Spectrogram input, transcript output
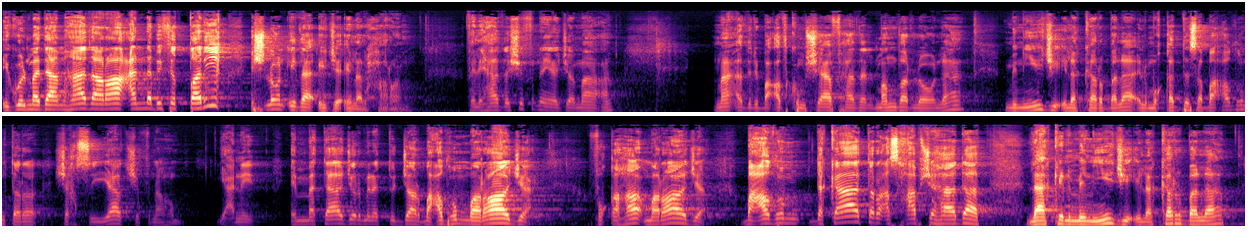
يقول ما دام هذا راعى النبي في الطريق شلون إذا إجا إلى الحرم؟ فلهذا شفنا يا جماعة ما أدري بعضكم شاف هذا المنظر لو لا من يجي إلى كربلاء المقدسة بعضهم ترى شخصيات شفناهم يعني إما تاجر من التجار بعضهم مراجع فقهاء مراجع بعضهم دكاترة أصحاب شهادات لكن من يجي إلى كربلاء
